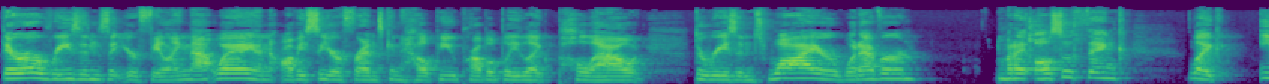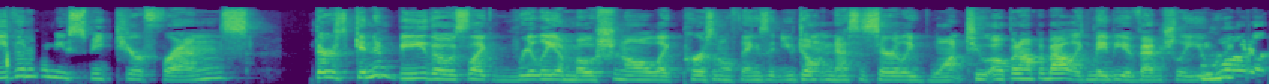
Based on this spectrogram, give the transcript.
there are reasons that you're feeling that way. And obviously, your friends can help you probably like pull out the reasons why or whatever. But I also think, like, even when you speak to your friends, there's gonna be those like really emotional, like personal things that you don't necessarily want to open up about. Like maybe eventually you Mhm. would, or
